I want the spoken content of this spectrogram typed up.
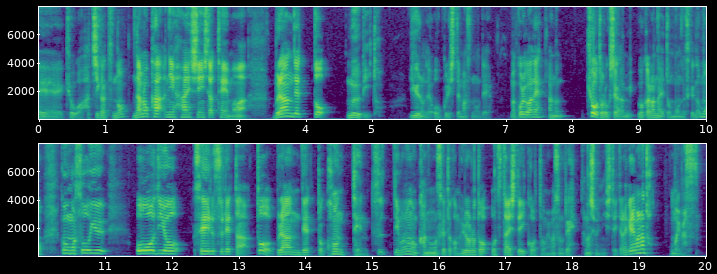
えー、今日は8月の7日に配信したテーマは、ブランデッドムービーというのでお送りしてますので、まあ、これはね、あの、今日登録者がわからないと思うんですけども、今後そういうオーディオセールスレターとブランデッドコンテンツっていうものの可能性とかもいろいろとお伝えしていこうと思いますので、楽しみにしていただければなと思います。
